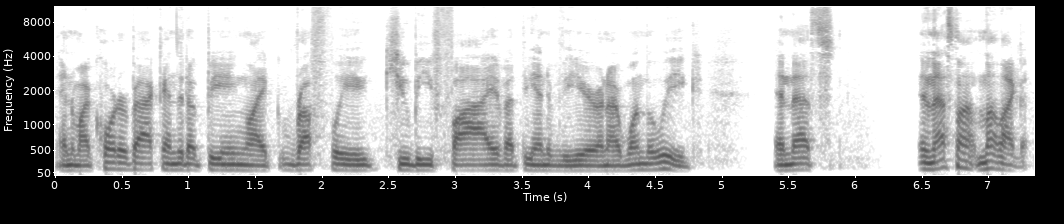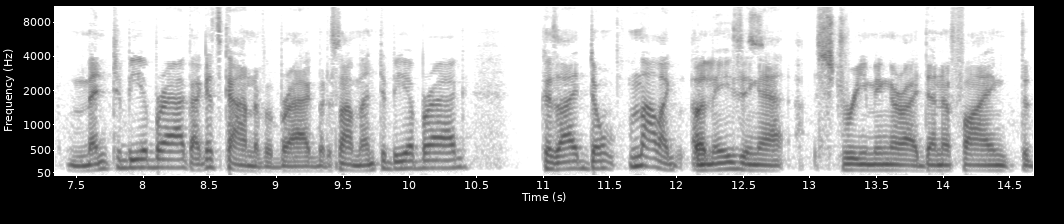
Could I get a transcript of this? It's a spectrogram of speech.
and my quarterback ended up being like roughly QB five at the end of the year, and I won the league. And that's and that's not not like meant to be a brag. Like it's kind of a brag, but it's not meant to be a brag because I don't. I'm not like amazing at streaming or identifying the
